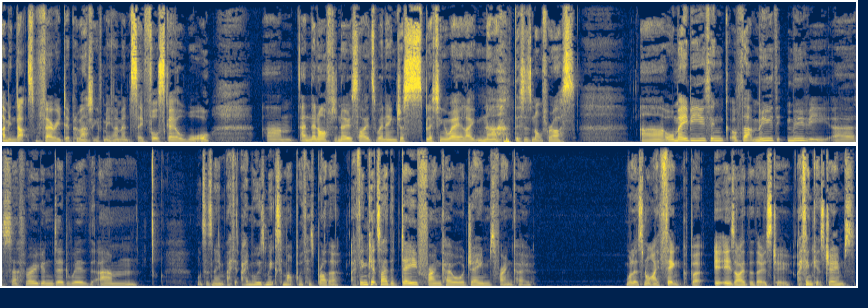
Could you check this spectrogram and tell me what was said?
I mean, that's very diplomatic of me. I meant to say full scale war. Um, and then after no sides winning, just splitting away, like, nah, this is not for us. Uh, or maybe you think of that movie, movie uh, Seth Rogen did with, um, what's his name? I, th- I always mix him up with his brother. I think it's either Dave Franco or James Franco. Well, it's not, I think, but it is either those two. I think it's James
